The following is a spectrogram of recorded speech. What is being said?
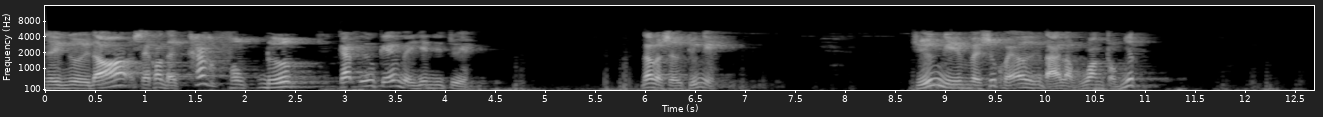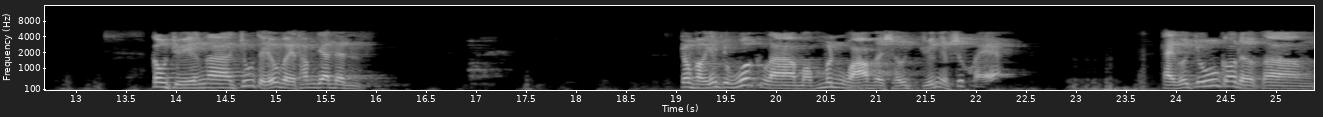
thì người đó sẽ có thể khắc phục được các yếu kém về gen di truyền. Đó là sự chuyển nghiệp. Chuyển nghiệp về sức khỏe ở hiện tại là quan trọng nhất. Câu chuyện à, chú tiểu về thăm gia đình. Trong phần giáo trung quốc là một minh họa về sự chuyển nghiệp sức khỏe. Thầy của chú có được uh,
